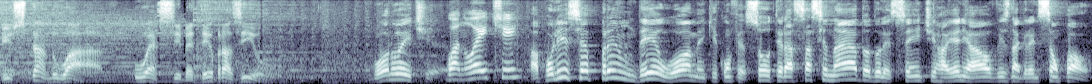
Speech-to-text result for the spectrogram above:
Está no ar o SBT Brasil. Boa noite. Boa noite. A polícia prendeu o homem que confessou ter assassinado a adolescente Rayane Alves na Grande São Paulo.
